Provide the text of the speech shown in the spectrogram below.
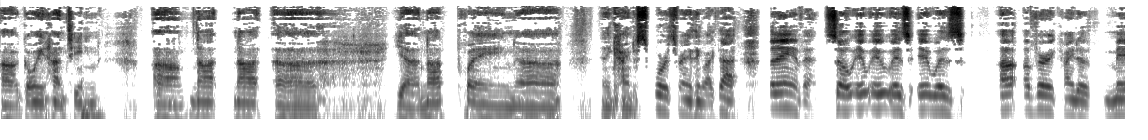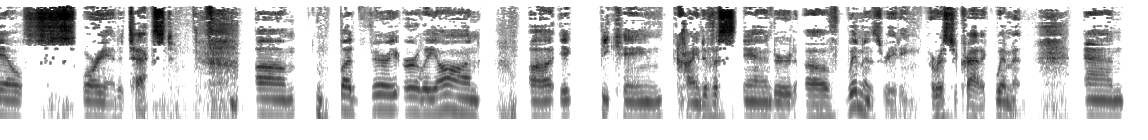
uh, going hunting, um, not not yeah, not playing any kind of sports or anything like that. But in any event, so it, it was it was a, a, very kind of male oriented text. Um, but very early on, uh, it became kind of a standard of women's reading, aristocratic women. And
